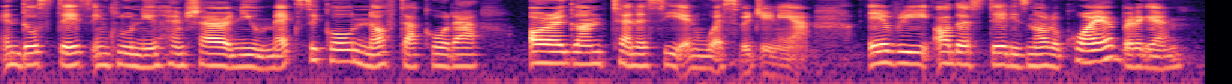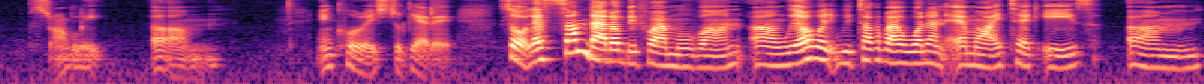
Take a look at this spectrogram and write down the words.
and those states include New Hampshire, New Mexico, North Dakota, Oregon, Tennessee, and West Virginia. Every other state is not required, but again, strongly um, encouraged to get it. So let's sum that up before I move on. Um, we already we talk about what an MRI tech is. Um,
